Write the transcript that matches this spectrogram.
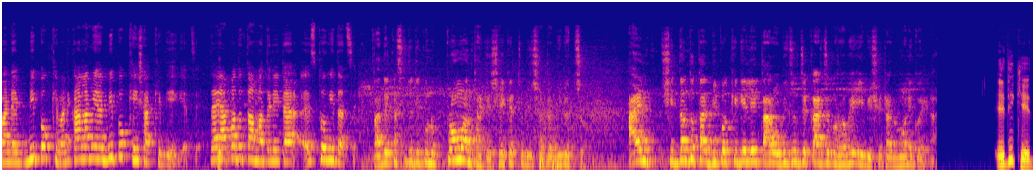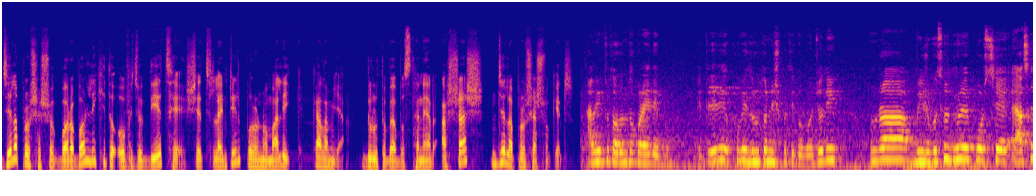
মানে বিপক্ষে মানে কালামিয়ার বিপক্ষেই সাক্ষী দিয়ে গেছে। তাই আপাতত আমাদের এটা স্থগিত আছে। তাদের কাছে যদি কোনো প্রমাণ থাকে সেই ক্ষেত্রে বিষয়টা বিবেচ্য। আইন সিদ্ধান্ত তার বিপক্ষে গেলেই তার অভিযোগ যে কার্যকর হবে এই বিষয়টা আমি মনে করি না। এদিকে জেলা প্রশাসক বরাবর লিখিত অভিযোগ দিয়েছে সেচ লাইনটির পুরনো মালিক কালামিয়া। দ্রুত ব্যবস্থা নেওয়ার আশ্বাস জেলা প্রশাসকের। আমি একটু তদন্ত করাই দেখব। এটা খুবই দ্রুত নিষ্পত্তি করব। যদি ওনারা বিশ বছর ধরে করছে, আজকে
